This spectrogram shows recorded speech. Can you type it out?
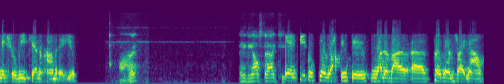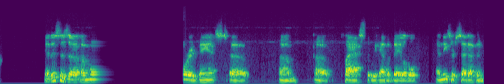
make sure we can accommodate you. All right. Anything else to add, Keith? And Keith is still walking through one of our uh, programs right now. Yeah, this is a, a more, more advanced uh, um, uh, class that we have available. And these are set up in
